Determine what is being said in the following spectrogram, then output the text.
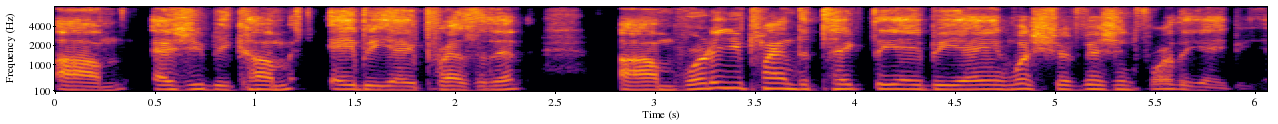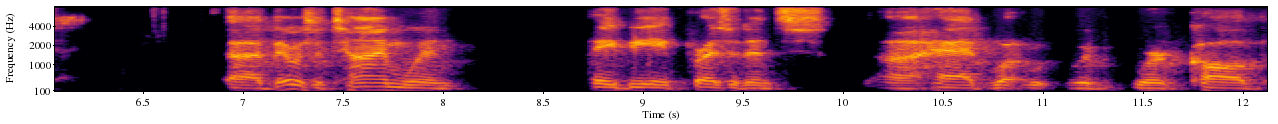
um, as you become ABA president? Um, where do you plan to take the ABA and what's your vision for the ABA? Uh, there was a time when ABA presidents uh, had what were called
